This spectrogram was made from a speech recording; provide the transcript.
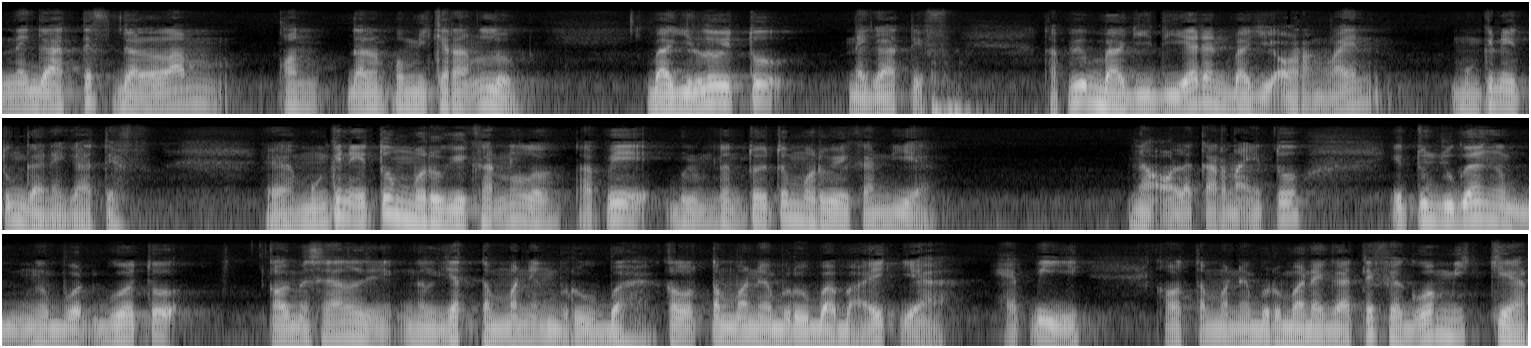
negatif dalam dalam pemikiran lu. Bagi lu itu negatif. Tapi bagi dia dan bagi orang lain mungkin itu nggak negatif. Ya mungkin itu merugikan lo tapi belum tentu itu merugikan dia. Nah oleh karena itu itu juga yang ngebuat gue tuh kalau misalnya ngelihat teman yang berubah kalau temannya berubah baik ya happy. Kalau temannya berubah negatif ya gue mikir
